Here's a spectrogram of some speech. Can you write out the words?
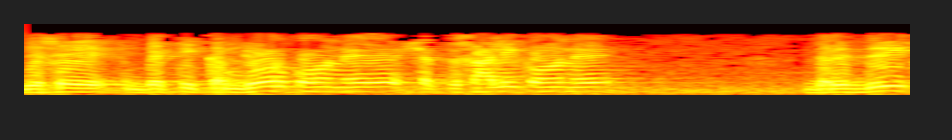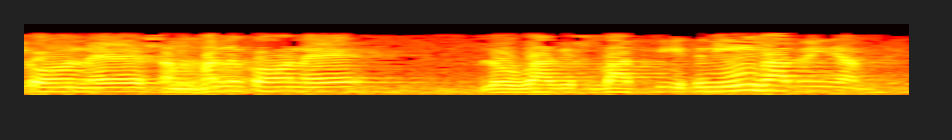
जैसे व्यक्ति कमज़ोर कौन है, शक्तिशाली कौन है, दरिद्री कौन है, संपन्न कौन है लोग बाग इस बात की इतनी ही बात नहीं जानते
